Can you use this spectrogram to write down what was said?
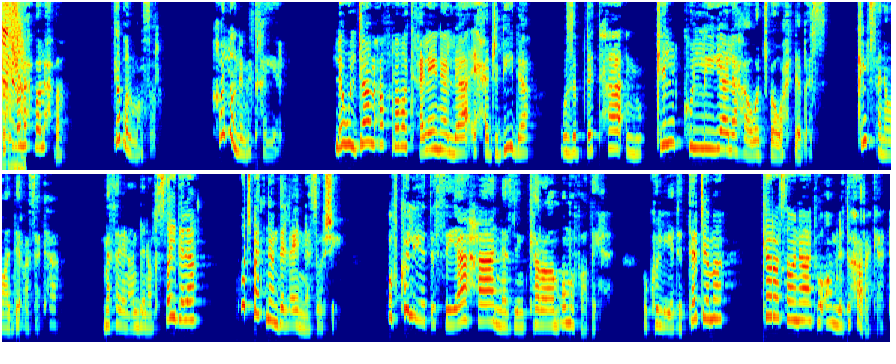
لحظة لحظة لحظة. قبل مصر خلونا نتخيل. لو الجامعة فرضت علينا لائحة جديدة وزبدتها أنه كل كلية لها وجبة واحدة بس كل سنوات دراستها. مثلا عندنا في الصيدلة وجبتنا مدلعيننا سوشي وفي كلية السياحة نازلين كرم ومفاطيح وكلية الترجمة كرسونات وأوملت وحركات.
